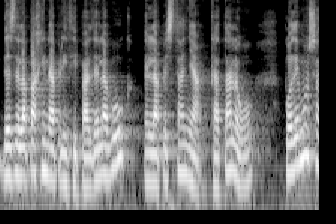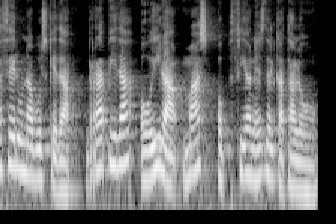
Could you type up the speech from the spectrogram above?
Desde la página principal de la book, en la pestaña Catálogo, podemos hacer una búsqueda rápida o ir a más opciones del catálogo.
